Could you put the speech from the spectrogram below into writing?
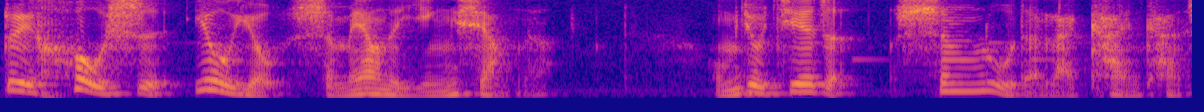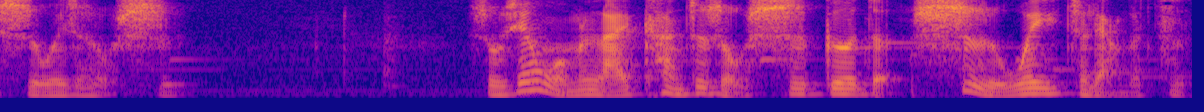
对后世又有什么样的影响呢？我们就接着深入的来看一看《示威》这首诗。首先，我们来看这首诗歌的“示威”这两个字，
